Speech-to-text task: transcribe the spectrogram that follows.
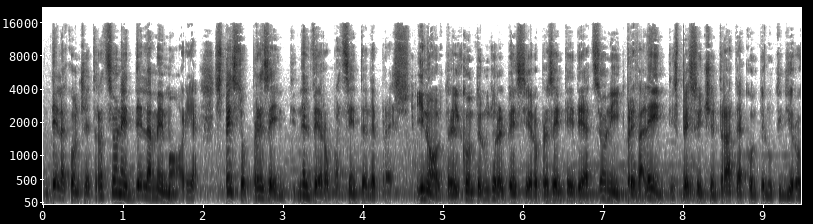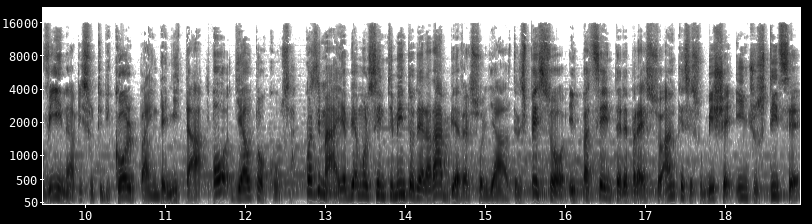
della concentrazione e della memoria, spesso presenti nel vero paziente depresso. Inoltre il contenuto del pensiero presenta ideazioni prevalenti, spesso incentrate a contenuti di rovina, vissuti di colpa, indegnità o di autoaccusa. Quasi mai abbiamo il sentimento della rabbia verso gli altri. Spesso il paziente depresso, anche se subisce ingiustizie,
